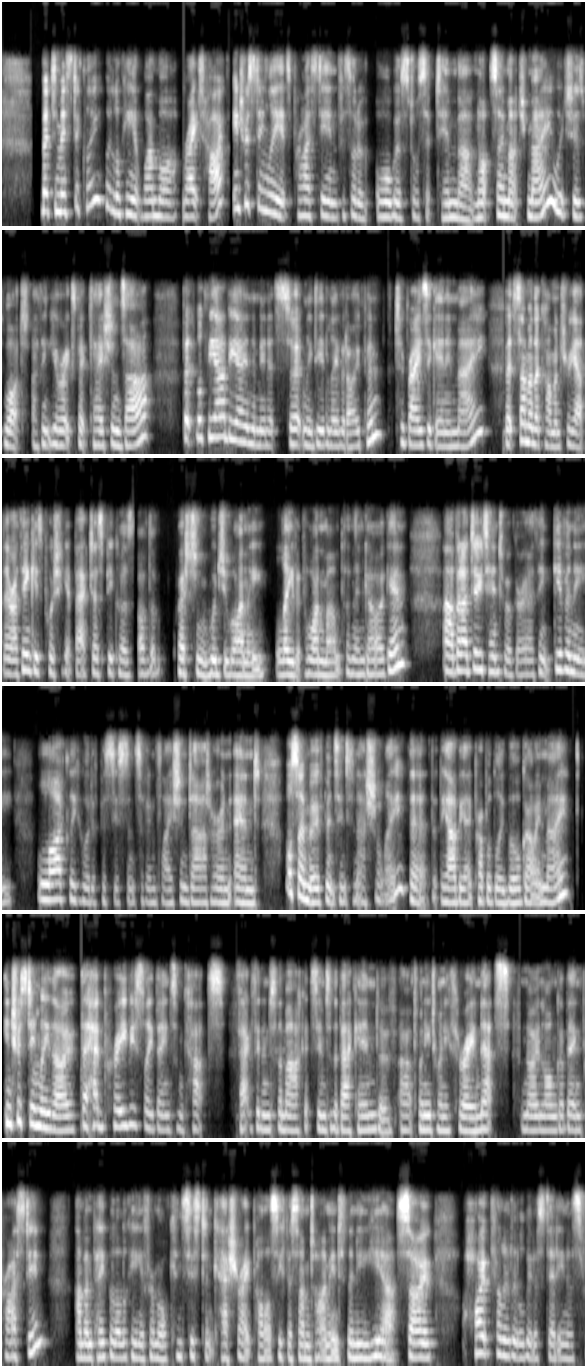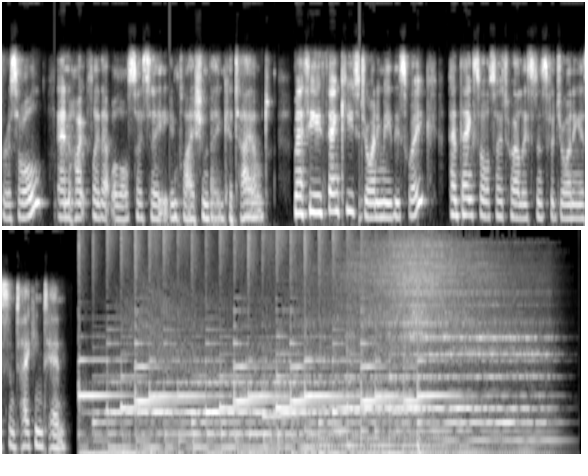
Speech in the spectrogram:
But domestically, we're looking at one more rate hike. Interestingly, it's priced in for sort of August or September, not so much May, which is what I think your expectations are. But look, the RBA in the minutes certainly did leave it open to raise again in May. But some of the commentary out there, I think, is pushing it back just because of the question would you only leave it for one month and then go again? Uh, but I do tend to agree. I think, given the likelihood of persistence of inflation data and, and also movements internationally that, that the RBA probably will go in May. Interestingly, though, there had previously been some cuts factored into the markets into the back end of uh, 2023, and that's no longer being priced in. Um, and people are looking for a more consistent cash rate policy for some time into the new year. So hopefully a little bit of steadiness for us all, and hopefully that will also see inflation being curtailed. Matthew, thank you for joining me this week, and thanks also to our listeners for joining us and taking 10.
